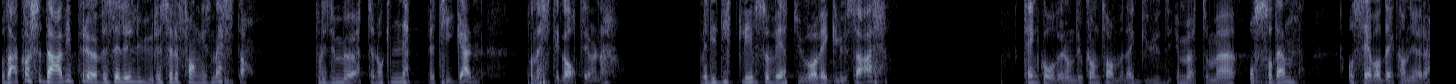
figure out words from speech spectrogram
Og Det er kanskje der vi prøves eller lures eller fanges mest. da. Fordi du møter nok neppe tigeren på neste gatehjørne. Men i ditt liv så vet du hva vegglusa er. Tenk over om du kan ta med deg Gud i møte med også den, og se hva det kan gjøre.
